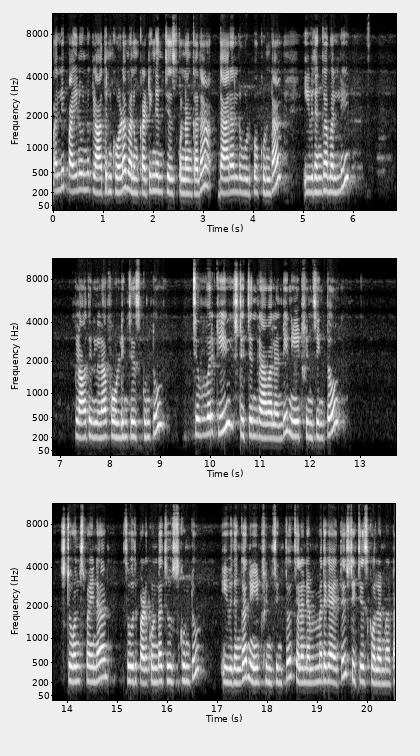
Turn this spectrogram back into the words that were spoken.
మళ్ళీ పైన ఉన్న క్లాత్ని కూడా మనం కటింగ్ అని చేసుకున్నాం కదా దారాలు ఊడిపోకుండా ఈ విధంగా మళ్ళీ క్లాత్ని ఇలా ఫోల్డింగ్ చేసుకుంటూ చివరికి స్టిచ్ అని రావాలండి. నీట్ ఫినిషింగ్తో స్టోన్స్ పైన సూది పడకుండా చూసుకుంటూ ఈ విధంగా నీట్ ఫినిషింగ్తో చాలా నెమ్మదిగా అయితే స్టిచ్ చేసుకోవాలన్నమాట.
